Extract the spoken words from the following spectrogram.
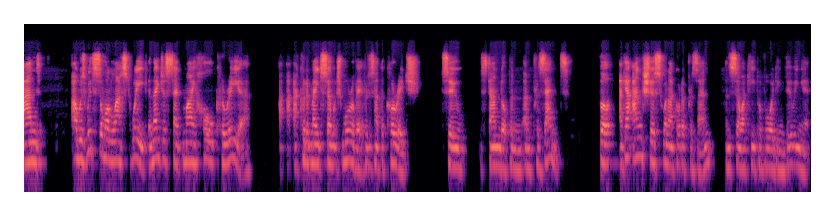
And I was with someone last week and they just said, My whole career, I, I could have made so much more of it if I just had the courage to stand up and, and present. But I get anxious when I've got to present, and so I keep avoiding doing it.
